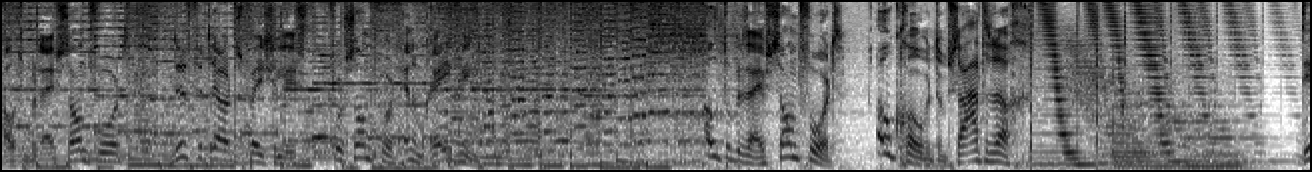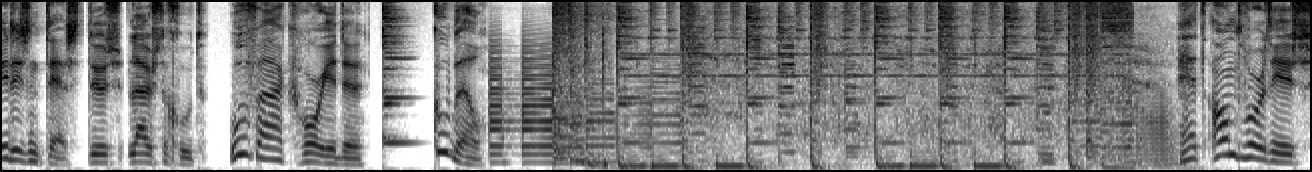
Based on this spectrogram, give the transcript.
Autobedrijf Zandvoort, de vertrouwde specialist voor Zandvoort en omgeving. Autobedrijf Zandvoort, ook geopend op zaterdag. Dit is een test, dus luister goed. Hoe vaak hoor je de koebel? Het antwoord is...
